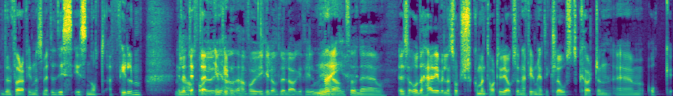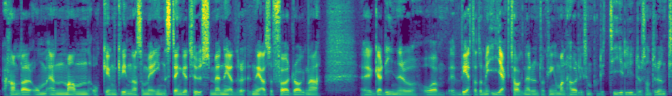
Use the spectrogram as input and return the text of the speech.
den forrige filmen som heter 'This Is Not A Film'. Eller, dette er ikke en film. Han får jo ikke lov til å lage film i Nei. Iran, så det er jo Og det her er vel en sorts kommentar til det også. Denne filmen heter 'Closed Curtain' og handler om en mann og en kvinne som er innestengt i et hus med ned, ned, altså Eh, gardiner og, og, vet at de er iakttagna rundt omkring, og man hører liksom politilyder og sånt rundt.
